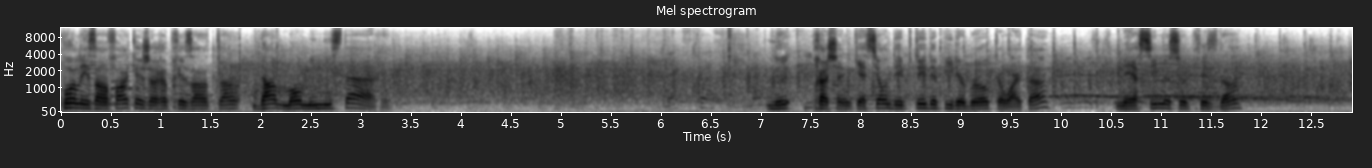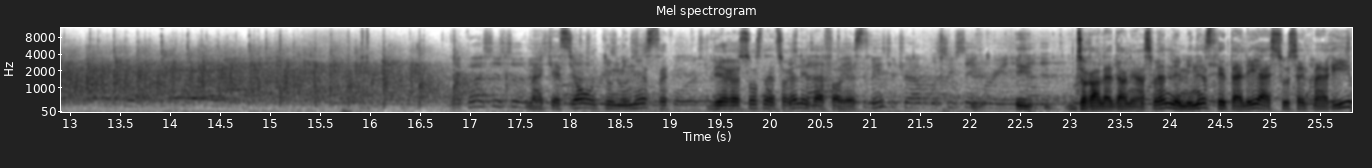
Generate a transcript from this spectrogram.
pour les enfants que je représente dans mon ministère. Prochaine question, député de Peterborough-Kawartha. Merci, Monsieur le Président. Ma question est au ministre des Ressources naturelles et de la foresterie. durant la dernière semaine, le ministre est allé à Sault-Sainte-Marie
